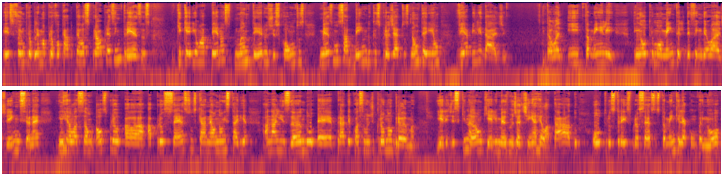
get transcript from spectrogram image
esse foi um problema provocado pelas próprias empresas que queriam apenas manter os descontos, mesmo sabendo que os projetos não teriam viabilidade. Então, e também ele, em outro momento, ele defendeu a agência, né, em relação aos a, a processos que a ANEL não estaria analisando é, para adequação de cronograma. E ele disse que não, que ele mesmo já tinha relatado outros três processos também que ele acompanhou.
